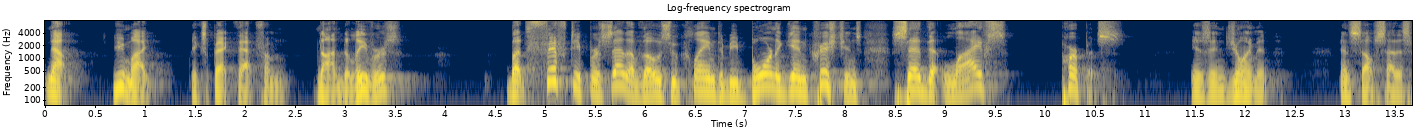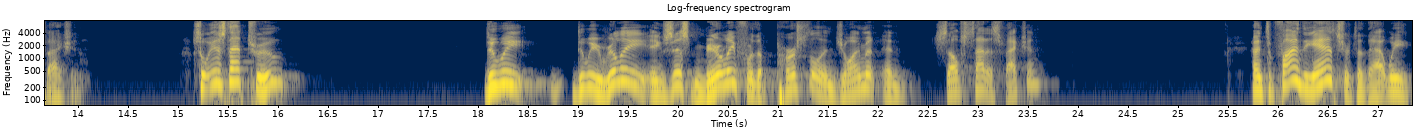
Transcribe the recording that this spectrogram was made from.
Now, you might expect that from non believers, but 50% of those who claim to be born again Christians said that life's purpose is enjoyment and self satisfaction. So, is that true? Do we, do we really exist merely for the personal enjoyment and self satisfaction? And to find the answer to that, we,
